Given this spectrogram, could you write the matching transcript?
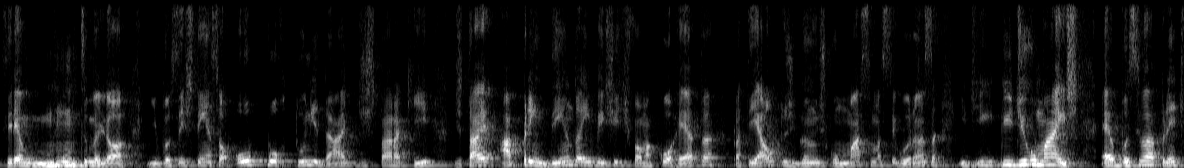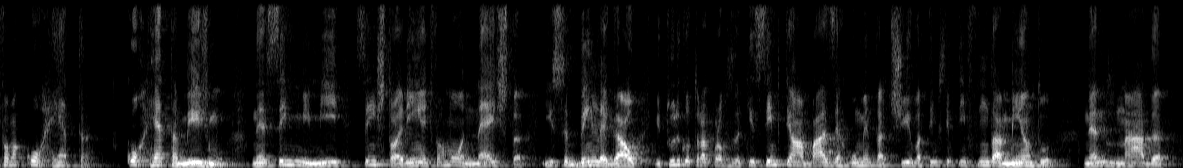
seria muito melhor. E vocês têm essa oportunidade de estar aqui, de estar aprendendo a investir de forma correta para ter altos ganhos com máxima segurança. E, e, e digo mais, é você vai aprender de forma correta correta mesmo, né? Sem mimimi, sem historinha, de forma honesta. Isso é bem legal. E tudo que eu trago para vocês aqui sempre tem uma base argumentativa, sempre tem fundamento, né? Do nada.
